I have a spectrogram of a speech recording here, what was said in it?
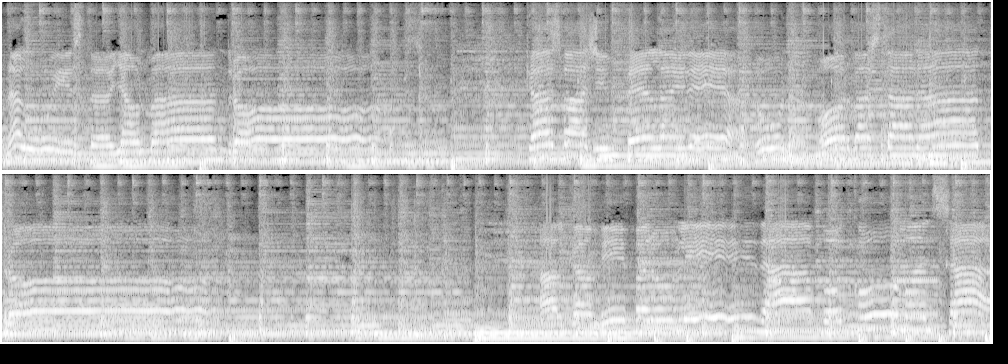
un egoista i un mandrot, vagin fent la idea d'un amor bastant atroç. El camí per oblidar pot començar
